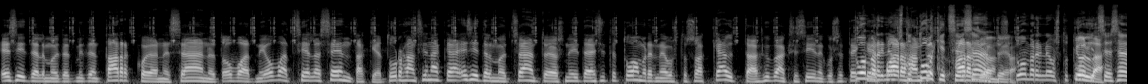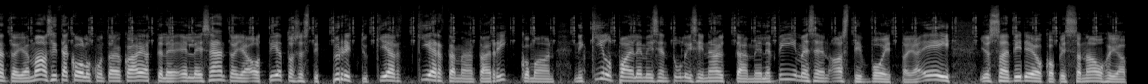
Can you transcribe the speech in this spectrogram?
esitelmöit, että miten tarkkoja ne säännöt ovat, niin ovat siellä sen takia. Turhaan sinäkään esitelmöit sääntöjä, jos niitä ei sitten tuomarineuvosto saa käyttää hyväksi siinä, kun se tekee parhaan tulkitsee sääntöjä. Tuomarineuvosto tulkitsee sääntöjä. Mä oon sitä koulukuntaa, joka ajattelee, ellei sääntöjä ole tietoisesti pyritty kier- kiertämään tai rikkomaan, niin kilpailemisen tulisi näyttää meille viimeisen asti voittaja. Ei jossain videokopissa nauhoja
